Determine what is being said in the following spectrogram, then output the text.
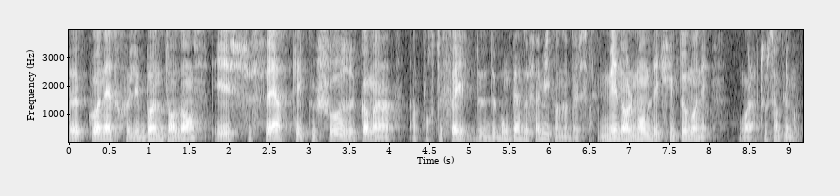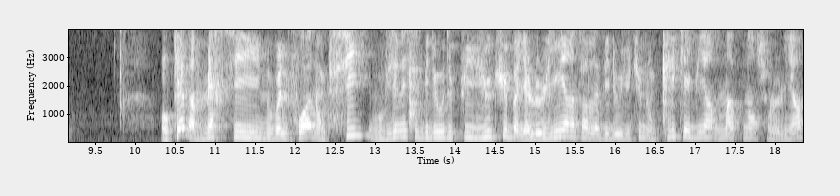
euh, connaître les bonnes tendances et se faire quelque chose comme un, portefeuille de, bon père de famille, qu'on appelle ça, mais dans le monde des crypto-monnaies. Voilà, tout simplement. Ok, bah merci une nouvelle fois. Donc si vous visionnez cette vidéo depuis YouTube, bah, il y a le lien à l'intérieur de la vidéo YouTube. Donc cliquez bien maintenant sur le lien.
